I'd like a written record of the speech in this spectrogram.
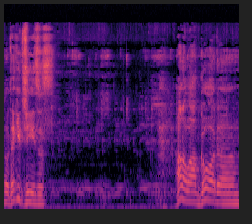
Oh, thank you, Jesus. I don't know where I'm going, though.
